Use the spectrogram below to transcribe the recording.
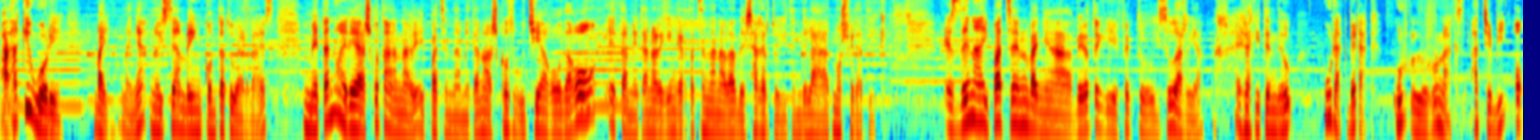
Badakigu hori. Bai, baina noizean behin kontatu behar da, ez? Metanoa ere askotan aipatzen da, metano askoz gutxiago dago eta metanoarekin gertatzen dana da desagertu egiten dela atmosferatik. Ez dena aipatzen, baina berotegi efektu izugarria eragiten du urak berak, ur lurrunak, H2O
